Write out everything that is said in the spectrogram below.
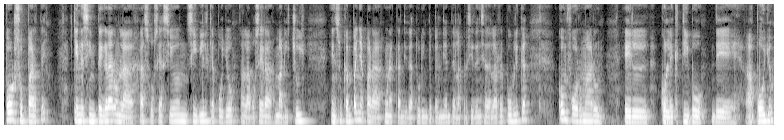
Por su parte, quienes integraron la asociación civil que apoyó a la vocera Marichuy en su campaña para una candidatura independiente a la presidencia de la República, conformaron el colectivo de apoyo,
